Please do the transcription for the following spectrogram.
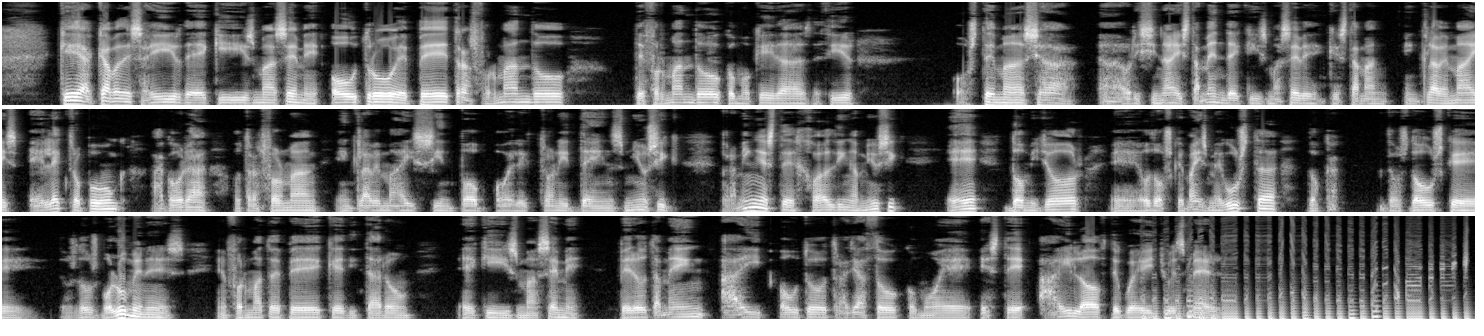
que acaba de sair de X más M, outro EP transformando, deformando, como queiras decir, os temas xa orixinais tamén de X más M que estaban en clave máis electropunk, agora o transforman en clave máis synth pop ou electronic dance music. Para min este Holding and Music é do millor eh, o dos que máis me gusta do ca, dos dous que dos dous volúmenes en formato EP que editaron X más M pero tamén hai outro trallazo como é este I Love the Way You Smell.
